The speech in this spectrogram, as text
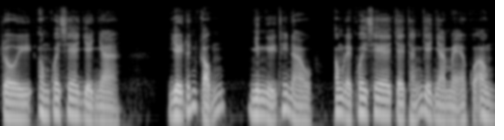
rồi ông quay xe về nhà. Về đến cổng, nhưng nghĩ thế nào, ông lại quay xe chạy thẳng về nhà mẹ của ông.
